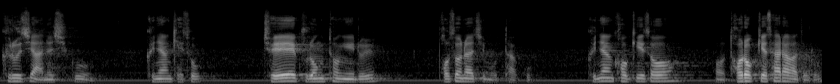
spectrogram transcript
그러지 않으시고 그냥 계속 죄의 구렁텅이를 벗어나지 못하고 그냥 거기서 어, 더럽게 살아가도록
